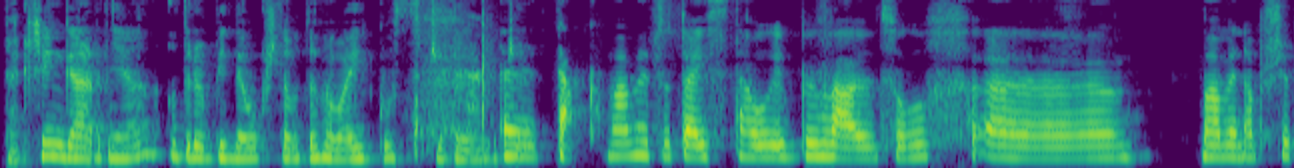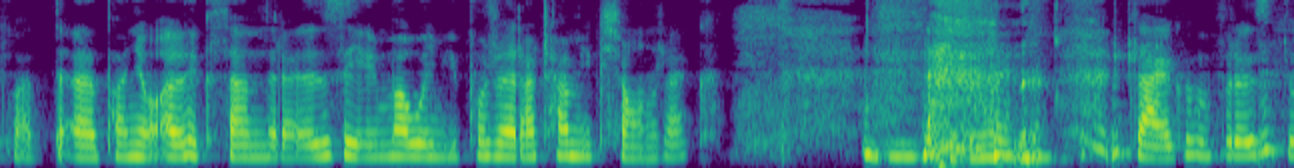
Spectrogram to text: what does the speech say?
ta księgarnia odrobinę ukształtowała ich gust czytelniczy? E, tak, mamy tutaj stałych bywalców. E, Mamy na przykład e, panią Aleksandrę z jej małymi pożeraczami książek. tak, po prostu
